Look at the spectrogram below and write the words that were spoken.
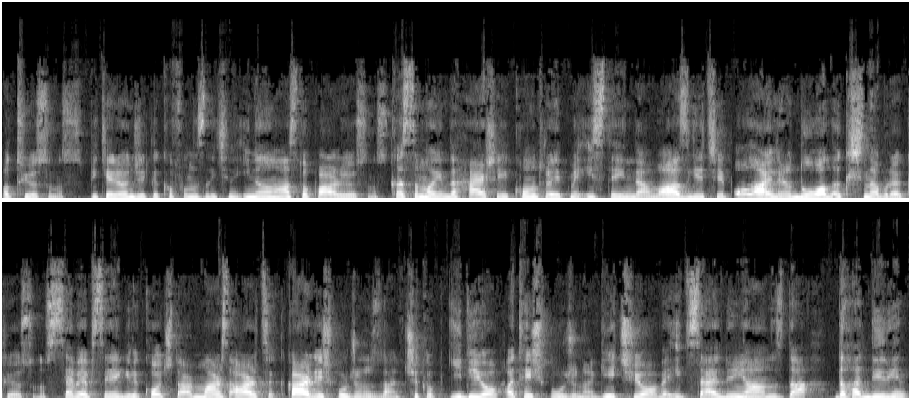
atıyorsunuz. Bir kere öncelikle kafanızın içini inanılmaz toparlıyorsunuz. Kasım ayında her şeyi kontrol etme isteğinden vazgeçip olayları doğal akışına bırakıyorsunuz. Sebep sevgili koçlar Mars artık kardeş burcunuzdan çıkıp gidiyor. Ateş burcuna geçiyor ve içsel dünyanızda daha derin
